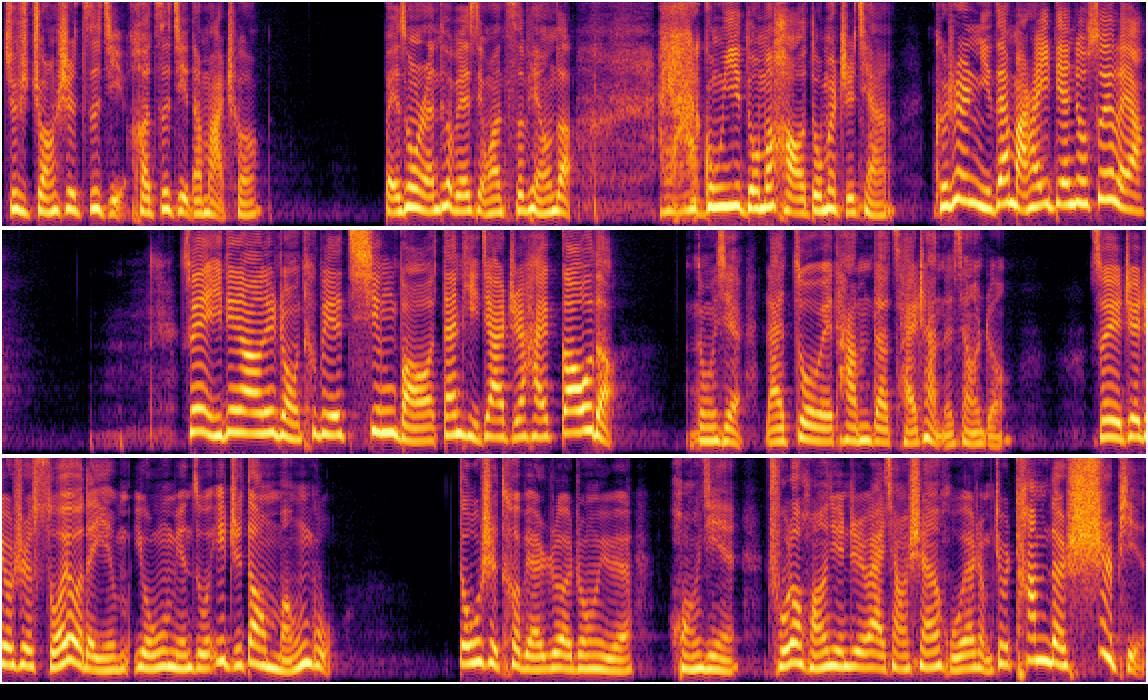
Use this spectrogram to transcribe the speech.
就是装饰自己和自己的马车。北宋人特别喜欢瓷瓶子，哎呀，工艺多么好，多么值钱。可是你在马上一颠就碎了呀，所以一定要那种特别轻薄、单体价值还高的东西来作为他们的财产的象征。所以这就是所有的游游牧民族，一直到蒙古，都是特别热衷于黄金。除了黄金之外，像珊瑚呀什么，就是他们的饰品、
